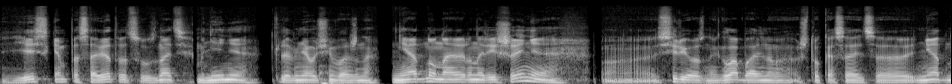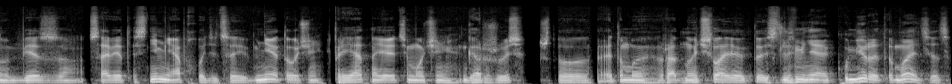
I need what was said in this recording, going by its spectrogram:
есть с кем посоветоваться, узнать мнение. Для меня очень важно. Ни одно, наверное, решение Э, серьезное, глобального, что касается ни одно без совета с ним не обходится. И мне это очень приятно, я этим очень горжусь, что это мой родной человек. То есть для меня кумир – это мой отец.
